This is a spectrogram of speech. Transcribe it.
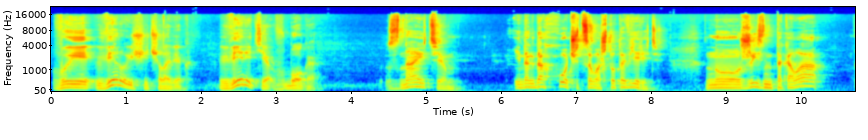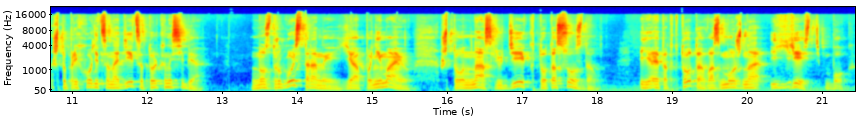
Вы верующий человек? Верите в Бога? Знаете, иногда хочется во что-то верить, но жизнь такова, что приходится надеяться только на себя. Но с другой стороны, я понимаю, что нас, людей, кто-то создал. И этот кто-то, возможно, и есть Бог.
